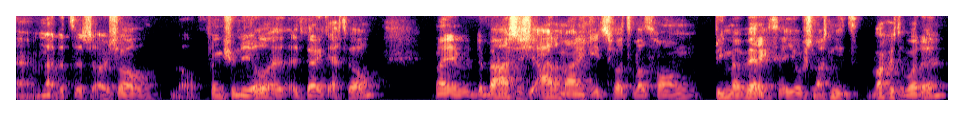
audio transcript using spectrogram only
Um, nou, dat is ook wel, functioneel. Het, werkt echt wel. Maar in de basis is je ademhaling iets wat, wat gewoon prima werkt. Hè. Je hoeft s'nachts niet wakker te worden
